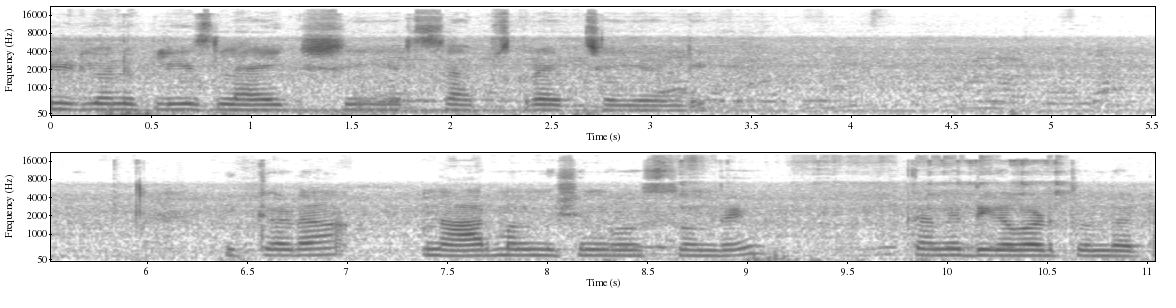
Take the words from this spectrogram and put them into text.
వీడియోని ప్లీజ్ లైక్ షేర్ సబ్స్క్రైబ్ చేయండి. ఇక్కడ నార్మల్ మిషన్ వస్తుంది కానీ దిగబడుతుందట.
